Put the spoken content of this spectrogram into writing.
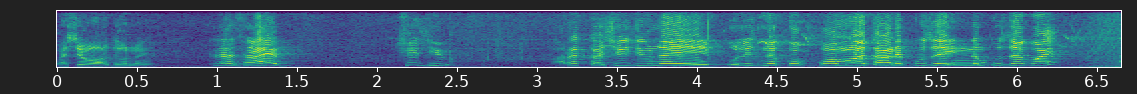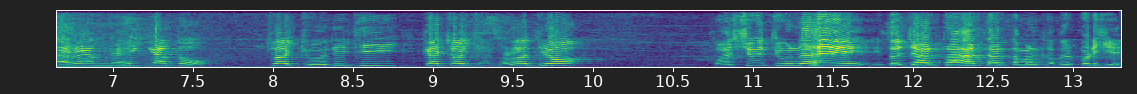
પછી વાંધો નહીં. એટલે સાહેબ શું થયું? અરે કશું થયું નહીં. પોલીસને કોક કોમ હોય તાણે પૂછે એમને પૂછે કોઈ? અરે એમ નહીં કહેતો. ચો ચોરી થી કે ચો ઝઘડો થયો? કશું થયું નહીં. એ તો જાણ થાય ને તમને ખબર પડશે.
